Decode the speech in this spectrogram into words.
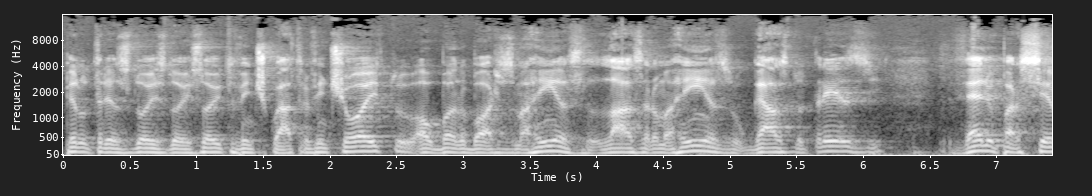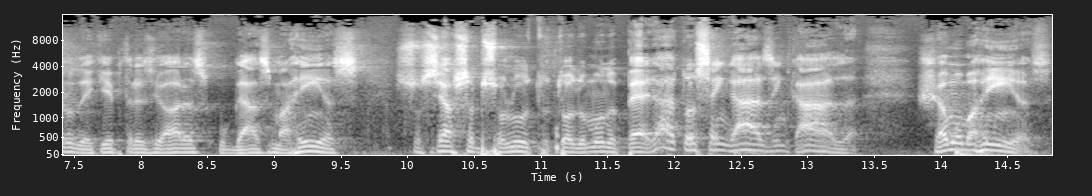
pelo 3228-2428, Albano Borges Marrinhas, Lázaro Marrinhas, o Gás do 13, velho parceiro da equipe 13 Horas, o Gás Marrinhas sucesso absoluto, todo mundo pede, ah, estou sem gás em casa, chama o Barrinhas,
